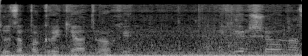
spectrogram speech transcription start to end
Тут за покриття трохи гірше у нас.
